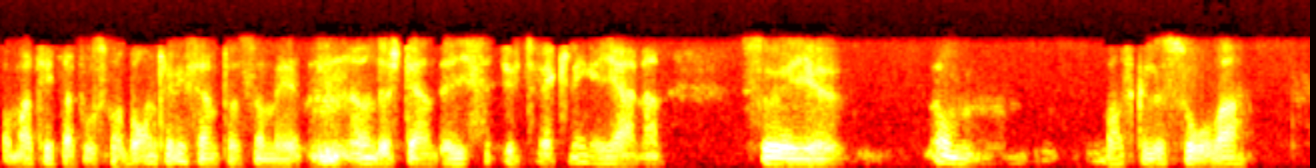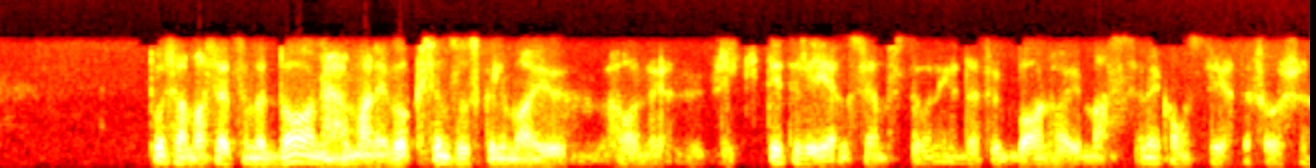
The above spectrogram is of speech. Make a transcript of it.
Om man tittar på små barn till exempel som är under ständig utveckling i hjärnan så är ju om man skulle sova på samma sätt som ett barn, om man är vuxen så skulle man ju ha en riktigt rejäl sömnstörning. Därför barn har ju massor med konstigheter för sig.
